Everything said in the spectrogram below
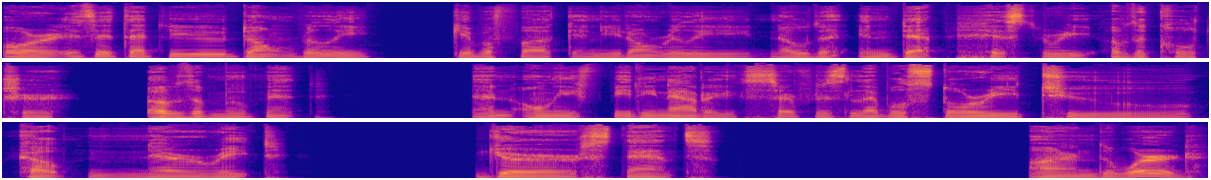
Or is it that you don't really give a fuck and you don't really know the in depth history of the culture, of the movement, and only feeding out a surface level story to help narrate your stance on the word?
